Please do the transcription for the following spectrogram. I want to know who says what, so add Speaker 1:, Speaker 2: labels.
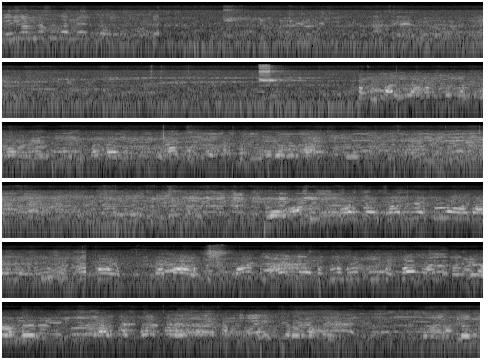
Speaker 1: मेरी मम्मी को करना
Speaker 2: तो अभी सबसे सारी शुरू हो जाएँगे को बताओ पॉइंट लाएँगे तो दूसरी को दो देंगे यहाँ पे 그만 안 돼.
